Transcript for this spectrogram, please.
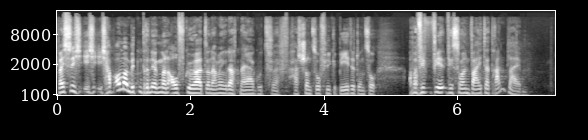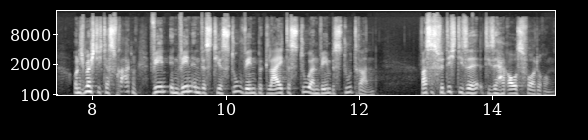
Weißt du, ich, ich, ich habe auch mal mittendrin irgendwann aufgehört und habe mir gedacht, naja gut, hast schon so viel gebetet und so. Aber wir, wir, wir sollen weiter dranbleiben. Und ich möchte dich das fragen, wen, in wen investierst du, wen begleitest du, an wem bist du dran? Was ist für dich diese, diese Herausforderung?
